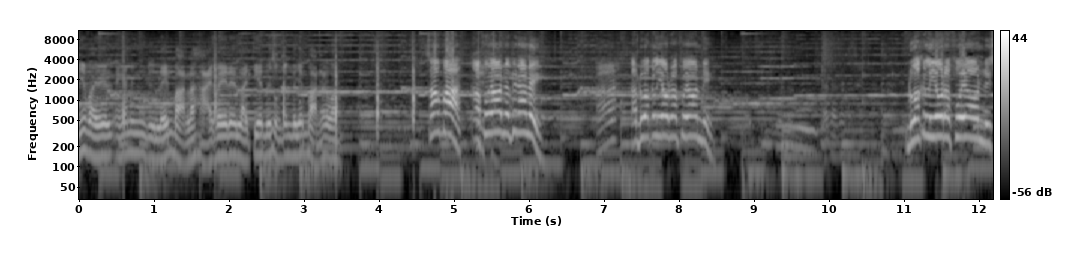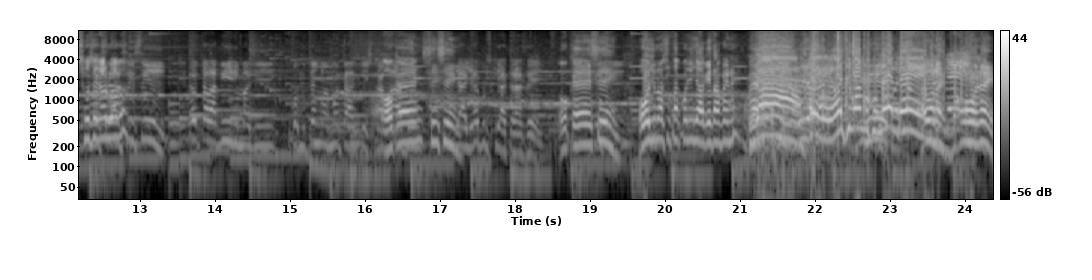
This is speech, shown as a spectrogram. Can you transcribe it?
như vậy anh em mình lên bản là hải về đây lại chiên đưa xuống cho người dân bản đó các bạn. Sao bà à phôi on ở phía nào này à dua kali ora phôi on đi. Dua kali ora phôi on đi sosegar dua Sim, sim. Eu estava a vir, mas e como tenho a moto aqui estragada, ok sim sim e aí é por isso que atrasei. Ok, sim. Hoje nós está cozinhando aqui também, né? Ya. Hey, hoje vamos comer bem. đây, nóng ngồi đây.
